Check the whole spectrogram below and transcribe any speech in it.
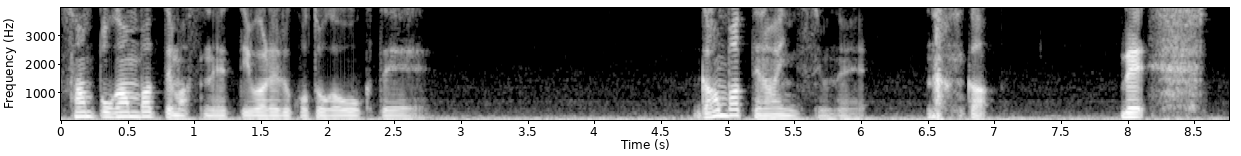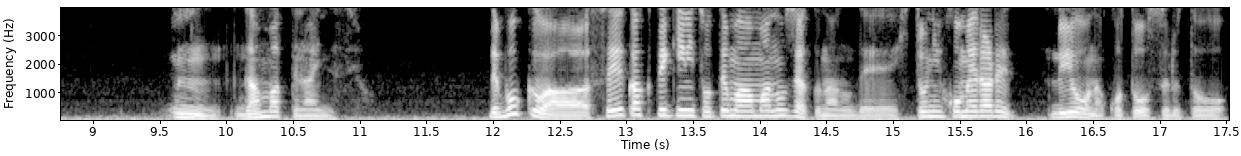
散歩頑張ってますねって言われることが多くて、頑張ってないんですよね。なんか。で、うん、頑張ってないんですよ。で、僕は性格的にとても天の弱なので、人に褒められるようなことをすると、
